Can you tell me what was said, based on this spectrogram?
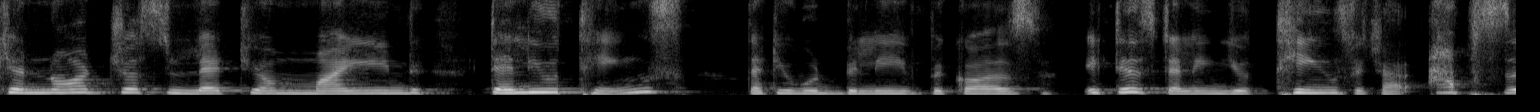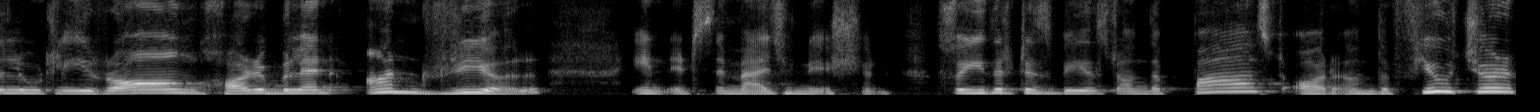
cannot just let your mind tell you things that you would believe because it is telling you things which are absolutely wrong, horrible, and unreal in its imagination. So either it is based on the past or on the future,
